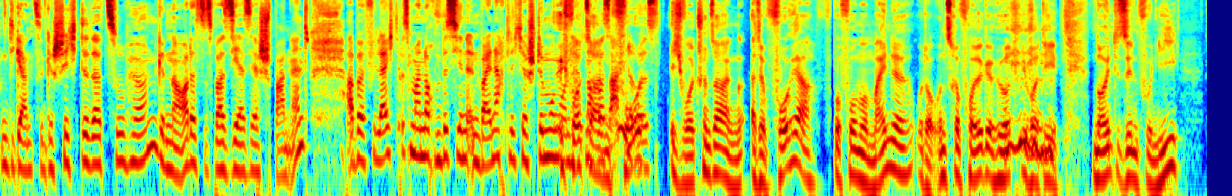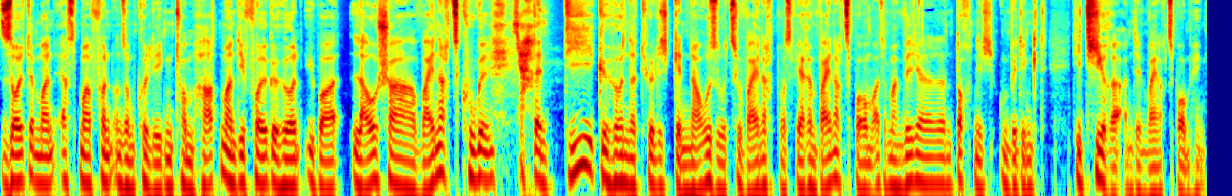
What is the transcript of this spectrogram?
und die ganze Geschichte dazu hören. Genau, das war sehr, sehr spannend. Aber vielleicht ist man noch ein bisschen in weihnachtlicher Stimmung ich und hat noch sagen, was anderes. Vor, ich wollte schon sagen, also vorher, bevor man meine oder unsere Folge hört über die Neunte Sinfonie, sollte man erstmal von unserem Kollegen Tom Hartmann die Folge hören über Lauscher Weihnachtskugeln. Ja. Denn die gehören natürlich genauso zu Weihnachten. Was wäre ein Weihnachtsbaum? Also man will ja dann doch nicht unbedingt die Tiere an den Weihnachtsbaum hängen.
